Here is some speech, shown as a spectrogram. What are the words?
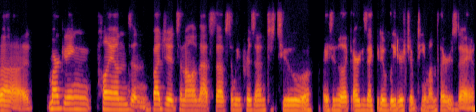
uh, marketing plans and budgets and all of that stuff. So we present to basically like our executive leadership team on Thursday.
